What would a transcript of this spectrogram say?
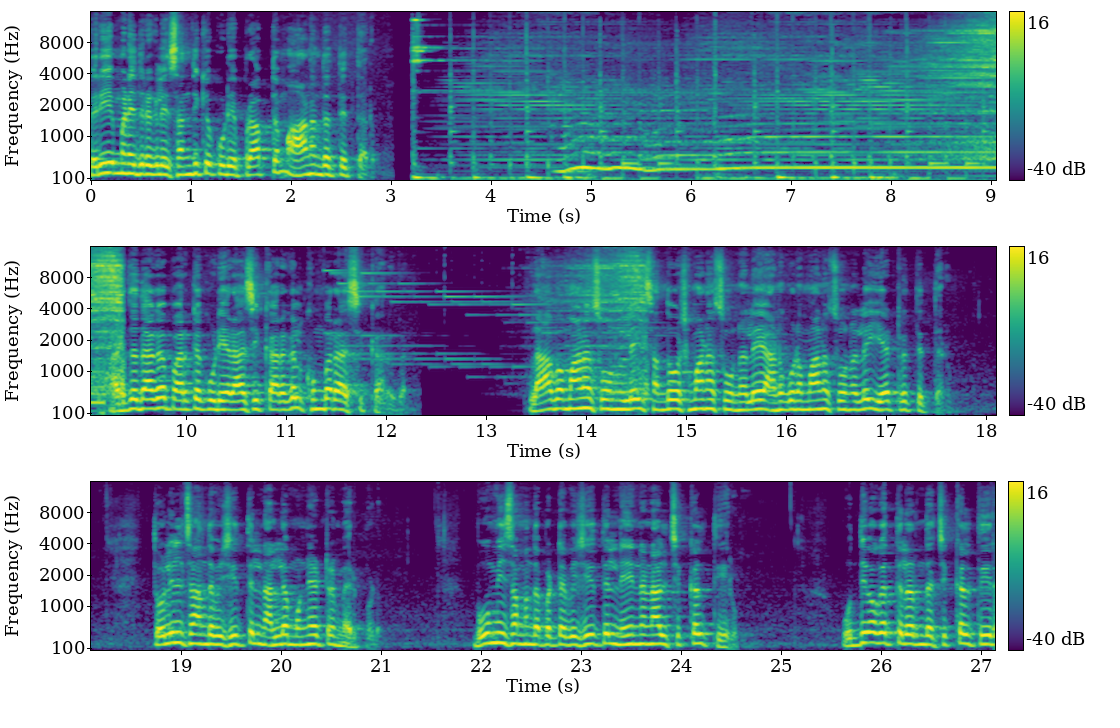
பெரிய மனிதர்களை சந்திக்கக்கூடிய பிராப்தம் ஆனந்தத்தை தரும். அடுத்ததாக பார்க்கக்கூடிய ராசிக்காரர்கள் கும்ப ராசிக்காரர்கள் லாபமான சூழ்நிலை சந்தோஷமான சூழ்நிலை அனுகுணமான சூழ்நிலை ஏற்றத்தை தரும். தொழில் சார்ந்த விஷயத்தில் நல்ல முன்னேற்றம் ஏற்படும். பூமி சம்பந்தப்பட்ட விஷயத்தில் நீண்ட நாள் சிக்கல் தீரும். உத்தியோகத்தில் இருந்த சிக்கல் தீர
